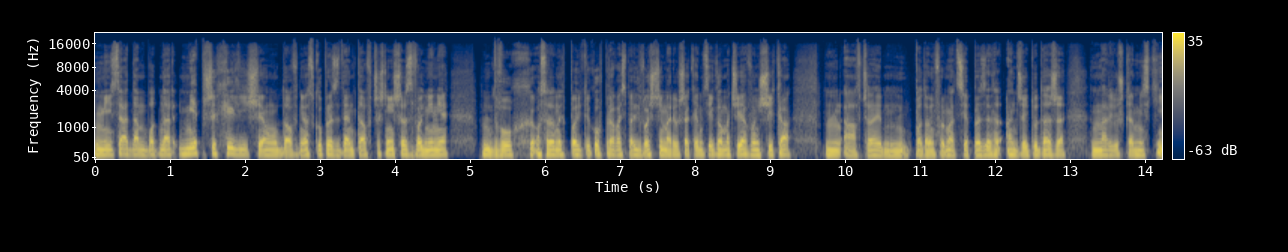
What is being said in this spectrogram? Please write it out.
minister Adam Bodnar nie przychyli się do wniosku prezydenta o wcześniejsze zwolnienie dwóch osadzonych polityków Prawa i Sprawiedliwości, Mariusza Kamińskiego, Macieja Wąsika, a wczoraj podał informację prezydent Andrzej Duda, że Mariusz Kamiński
